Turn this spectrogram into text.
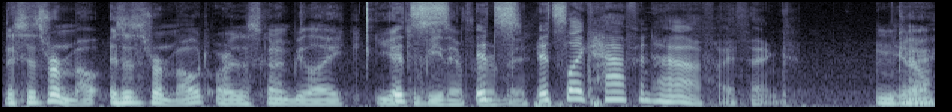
this is remote? Is this remote or is this gonna be like you have to be there for it's a bit? it's like half and half, I think. Okay. know?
